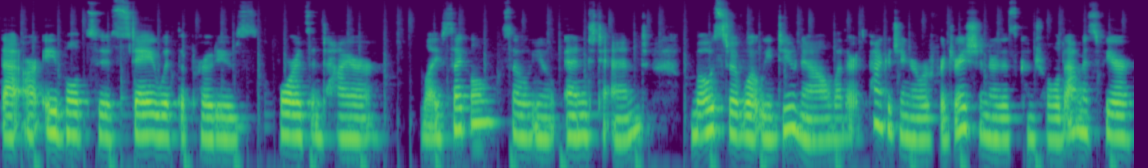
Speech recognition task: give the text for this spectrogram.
that are able to stay with the produce for its entire life cycle. So, you know, end to end. Most of what we do now, whether it's packaging or refrigeration or this controlled atmosphere,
